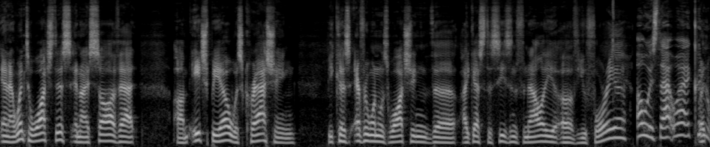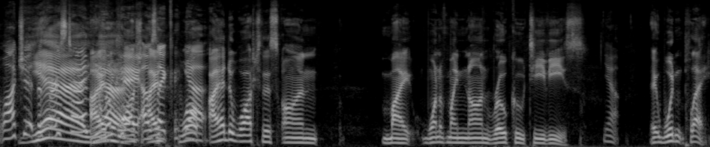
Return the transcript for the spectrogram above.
and I went to watch this, and I saw that um, HBO was crashing because everyone was watching the, I guess, the season finale of Euphoria. Oh, is that why I couldn't watch it the yeah, first time? I yeah. had okay, watch- I was had- like, well, yeah. I had to watch this on my one of my non Roku TVs. yeah. It wouldn't play.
